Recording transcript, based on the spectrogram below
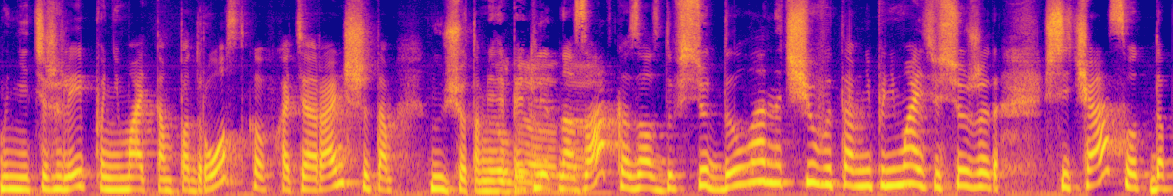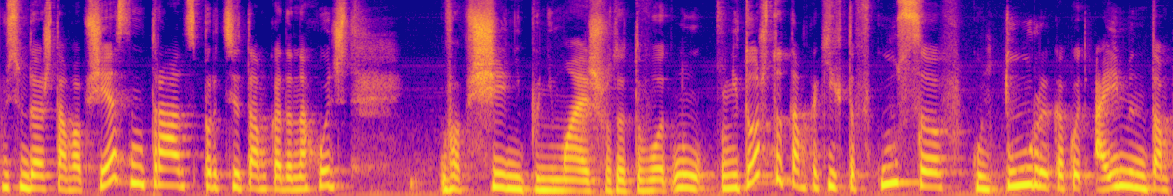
мне тяжелее понимать там подростков, хотя раньше там, ну, еще там, ну, пять да, лет да. назад казалось, да все, да ладно, что вы там не понимаете, все же это. Сейчас, вот, допустим, даже там в общественном транспорте, там, когда находишься, вообще не понимаешь вот это вот, ну, не то, что там каких-то вкусов, культуры какой-то, а именно там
